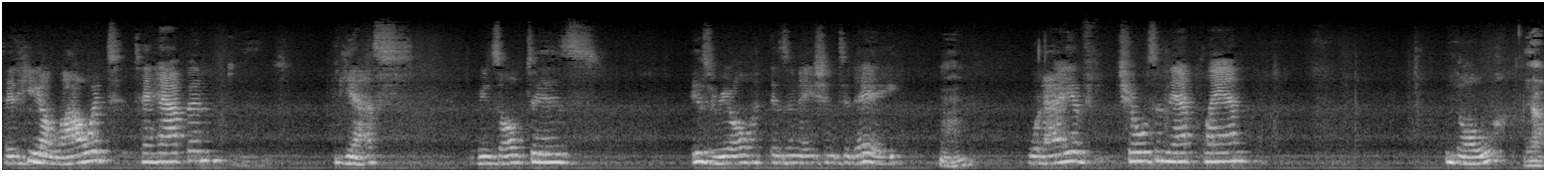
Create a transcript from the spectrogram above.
Did He allow it to happen? Yes. The result is Israel is a nation today, mm-hmm. would I have chosen that plan? No. Yeah.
